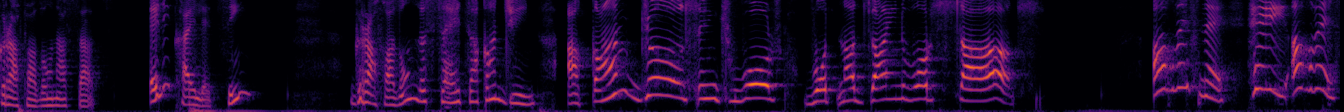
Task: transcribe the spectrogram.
գրաֆալոն ասաց։ Էլի քայլեցին։ Գրաֆալոն լսեց ականջին, ականջս ինչ որ ոտնաձայն որսած։ Աղվեսն է, հեյ, աղվես։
